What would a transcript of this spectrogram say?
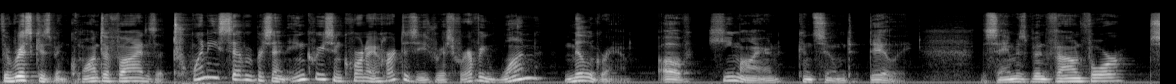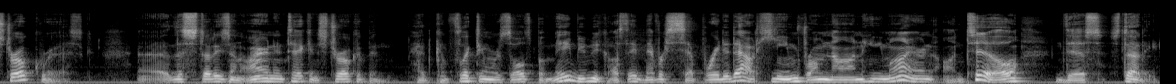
The risk has been quantified as a 27% increase in coronary heart disease risk for every 1 milligram of heme iron consumed daily. The same has been found for stroke risk. Uh, the studies on iron intake and stroke have been had conflicting results, but maybe because they'd never separated out heme from non-heme iron until this study,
